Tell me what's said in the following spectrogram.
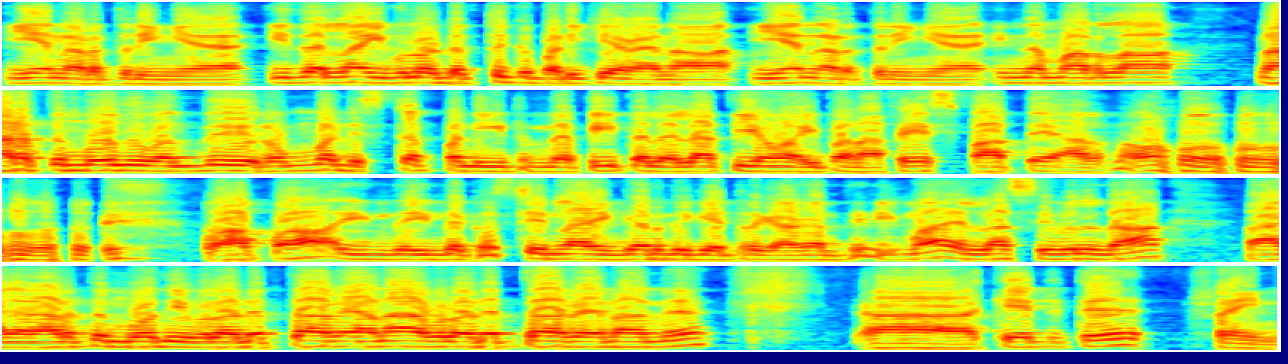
ஏன் நடத்துறீங்க? இதெல்லாம் இவ்வளவு டெப்த்துக்கு படிக்க வேணாம். ஏன் நடத்துறீங்க? இந்த மாதிரிலாம் நடத்தும் போது வந்து ரொம்ப டிஸ்டர்ப் பண்ணிட்டு இருந்த பீப்பிள் எல்லாத்தையும் இப்ப நான் ஃபேஸ் பார்த்தே ஆகணும். வாப்பா இந்த இந்த கொஸ்டின்லாம் எங்க இருந்து கேட்டிருக்காங்கன்னு தெரியுமா? எல்லாம் சிவில் தான். நாங்க நடத்தும் போது இவ்வளவு டெப்தா வேணாம் இவ்வளவு டெப்தா வேணாம்னு கேட்டுட்டு ஃபைன்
